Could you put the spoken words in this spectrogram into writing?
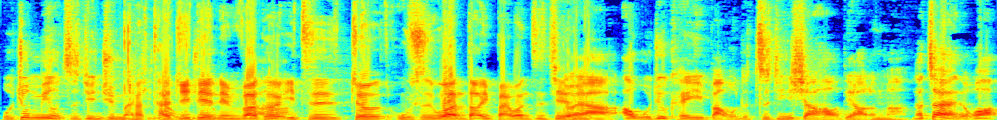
我就没有资金去买。台积电、联发科一支就五十万到一百万之间。对啊，啊，我就可以把我的资金消耗掉了嘛。那再来的话。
